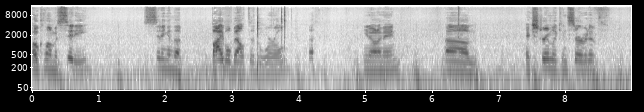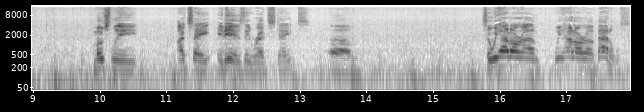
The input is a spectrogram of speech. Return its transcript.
Oklahoma City, sitting in the Bible Belt of the world. You know what I mean? Um, extremely conservative. Mostly, I'd say it is a red state. Um, so we had our um, we had our uh, battles.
